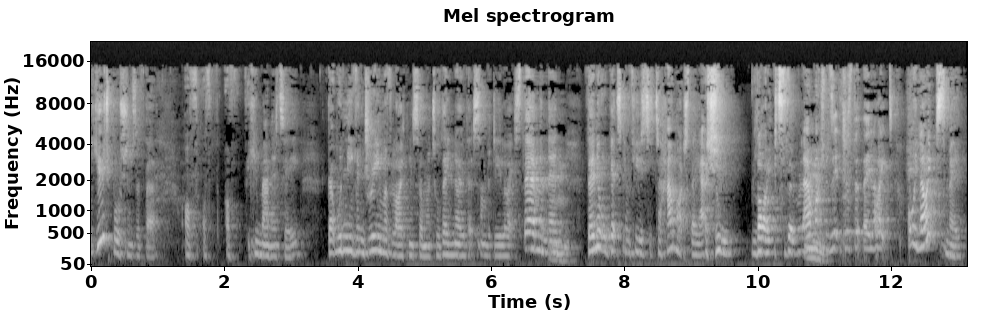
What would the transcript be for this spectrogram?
huge portions of the of, of, of humanity that wouldn't even dream of liking someone until they know that somebody likes them and then then it all gets confused as to how much they actually liked them and how much was it just that they liked oh he likes me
